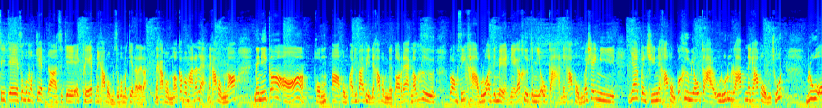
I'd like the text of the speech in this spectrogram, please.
CJ ซูเปอร์มาร์เก็ตอ่า CJ Express นะครับผมซูเปอร์มาร์เก็ตอะไรล่ะนะครับผมเนาะก็ประมาณนั่นแหละนะครับผมเนาะในนี้ก็อ๋อผมอ่าผมอธิบายผิดนะครับผมในตอนแรกเนาะก็คือกล่องสีขาวบลูอันติเมตเนี่ยก็คือจะมีโอกาสนะครับผมไม่ใช่มีแยกเป็นชิ้นนะครับผมก็คือมีโอกาสรุ้นรับนะครับผมชุด Blue o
